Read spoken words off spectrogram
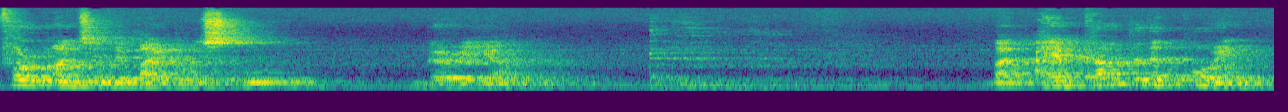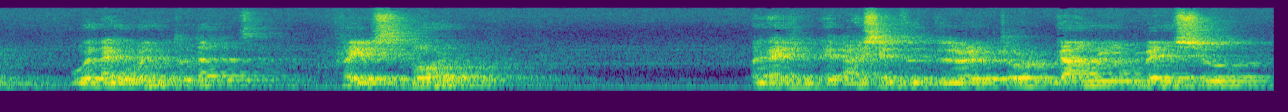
Four months in the Bible school, very young. But I have come to the point when I went to that place, Lord, when I, I said to the director, Gani, Bensu,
